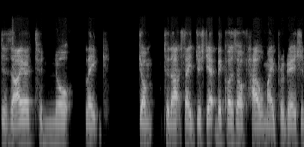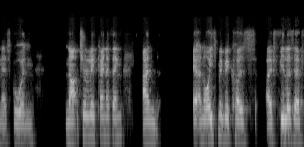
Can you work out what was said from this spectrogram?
desire to not like jump to that side just yet because of how my progression is going naturally, kind of thing. And it annoys me because I feel as if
